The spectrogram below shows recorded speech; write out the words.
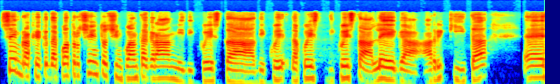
Sembra che da 450 grammi di questa, di que, quest, di questa lega arricchita eh,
